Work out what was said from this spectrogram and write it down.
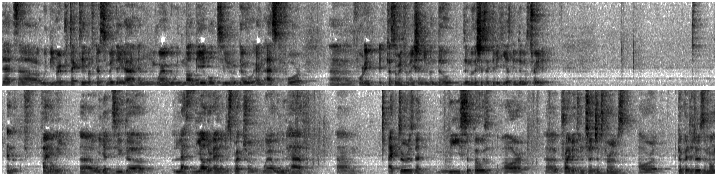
that uh, would be very protective of customer data and where we would not be able to go and ask for, uh, for in customer information even though the malicious activity has been demonstrated. And finally, uh, we get to the, less, the other end of the spectrum where we would have um, actors that we suppose are uh, private intelligence firms or competitors among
